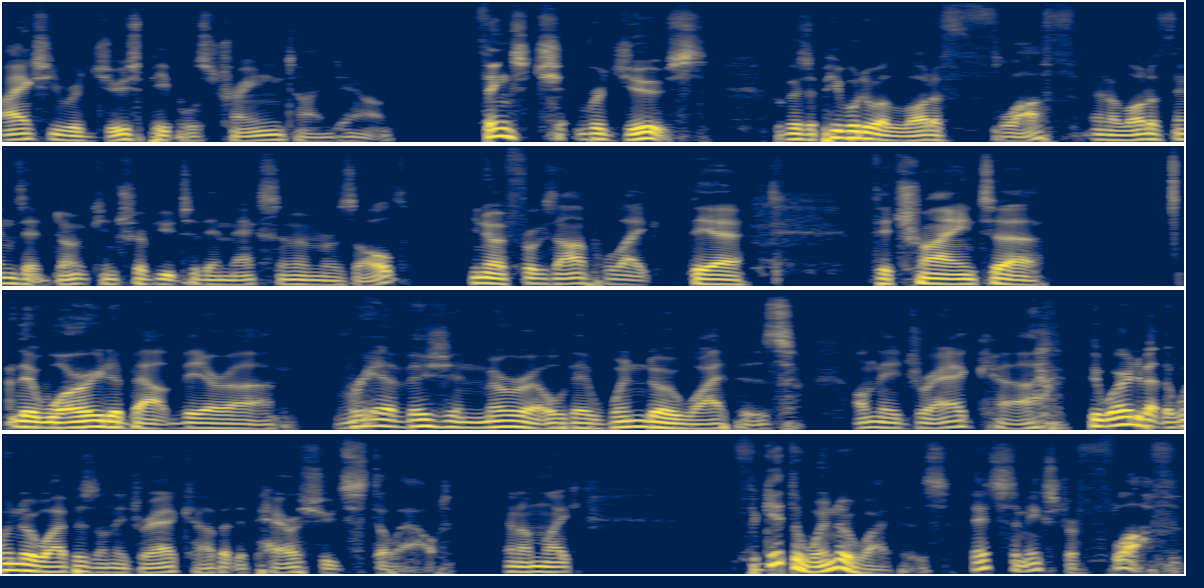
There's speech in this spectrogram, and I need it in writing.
I actually reduce people's training time down. Things ch- reduce because if people do a lot of fluff and a lot of things that don't contribute to their maximum result, you know, for example, like they're they're trying to they're worried about their uh, rear vision mirror or their window wipers on their drag car. They're worried about the window wipers on their drag car, but the parachute's still out. And I'm like, forget the window wipers. That's some extra fluff.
